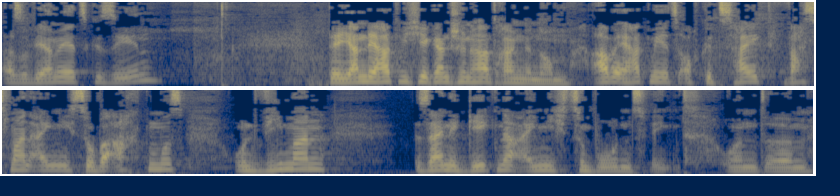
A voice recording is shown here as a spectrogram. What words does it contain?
Also wir haben ja jetzt gesehen, der Jan, der hat mich hier ganz schön hart rangenommen. Aber er hat mir jetzt auch gezeigt, was man eigentlich so beachten muss und wie man seine Gegner eigentlich zum Boden zwingt. Und ähm,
